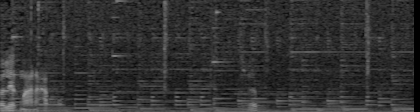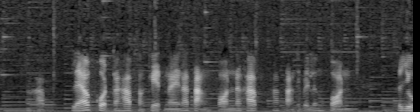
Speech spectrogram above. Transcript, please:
ก็เลือกมานะครับผมชึบนะครับ แล้วกดนะครับสังเกตในหน้าต่างฟอนต์นะครับ หน้าต่างที่เป็นเรื่องฟอนต์จะอยู่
